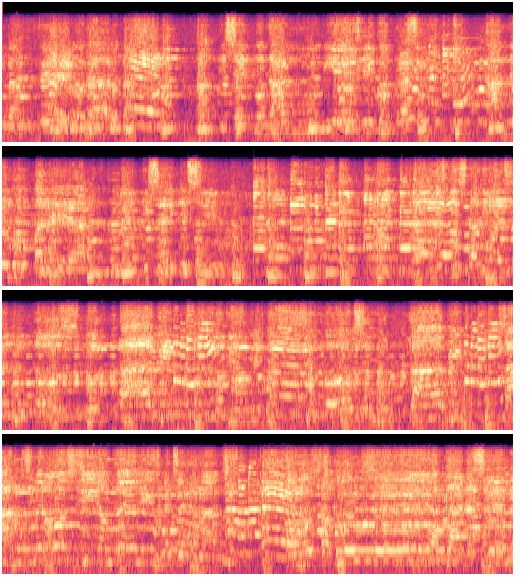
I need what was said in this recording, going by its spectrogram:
Θέλω να ρωτάς Αν είσαι κοντά μου πιες γλυκό κρασί Κάντε μου παρέα είσαι κι εσύ. Όλες τις καρδιές μου το σκοτάδι Το πιο γλυκό σου δώσε μου Spirit.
